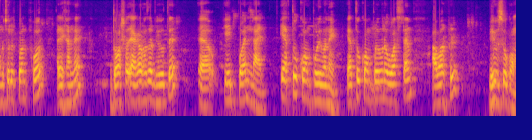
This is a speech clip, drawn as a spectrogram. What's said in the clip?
উনচল্লিশ পয়েন্ট ফোর আর এখানে দশ হাজার, এগারো হাজার ভিউতে এইট পয়েন্ট নাইন এত কম পরিমাণে, এত কম পরিমাণে ওয়াচ টাইম আবার ফির ভিউসও কম।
